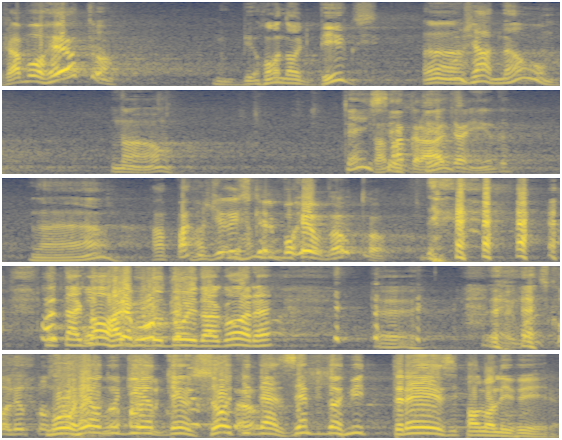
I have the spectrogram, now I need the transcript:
Já morreu, Tom? Ronald Biggs? Ah. Não, já não. Não. Tem tá certeza? na grade ainda. Não. Rapaz, não diga isso que ele morreu, não, Tom. Você tá igual o Raimundo doido agora, é? É. Morreu no dia 18 de dezembro de 2013, Paulo Oliveira.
